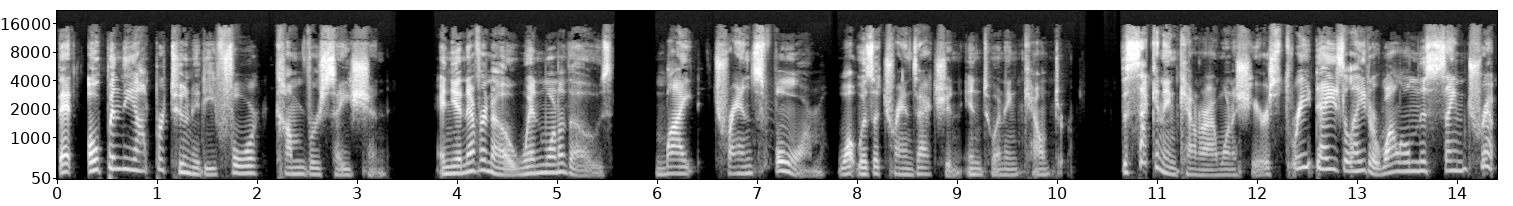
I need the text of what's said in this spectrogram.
that open the opportunity for conversation. And you never know when one of those might transform what was a transaction into an encounter. The second encounter I want to share is three days later while on this same trip.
